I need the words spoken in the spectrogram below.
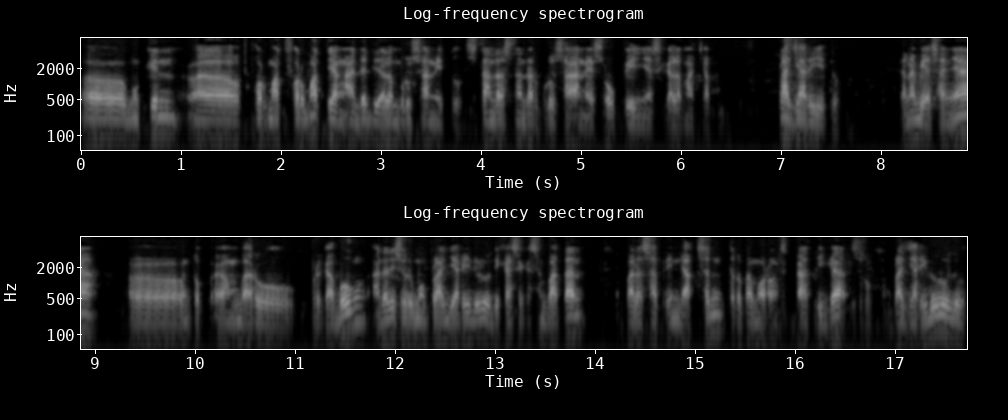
uh, mungkin eh, format-format yang ada di dalam perusahaan itu, standar-standar perusahaan SOP-nya segala macam. Pelajari itu. Karena biasanya uh, untuk yang baru bergabung, Anda disuruh mempelajari dulu, dikasih kesempatan pada saat induction, terutama orang K3, suruh pelajari dulu tuh.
